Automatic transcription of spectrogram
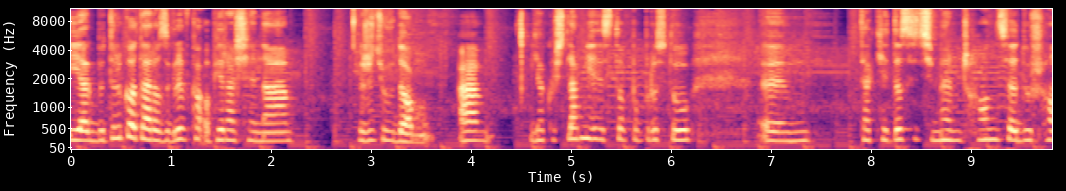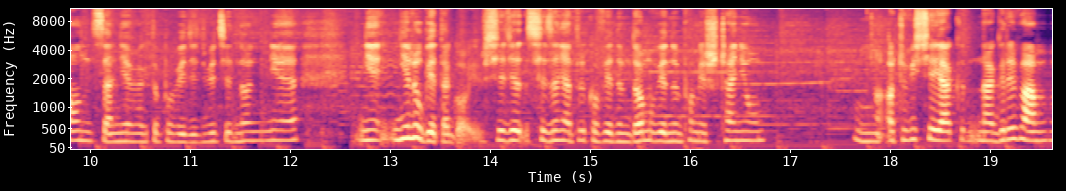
i jakby tylko ta rozgrywka opiera się na życiu w domu. A jakoś dla mnie jest to po prostu takie dosyć męczące, duszące, nie wiem jak to powiedzieć, wiecie, no nie, nie, nie lubię tego, siedzenia tylko w jednym domu, w jednym pomieszczeniu. Mm, Oczywiście jak nagrywam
